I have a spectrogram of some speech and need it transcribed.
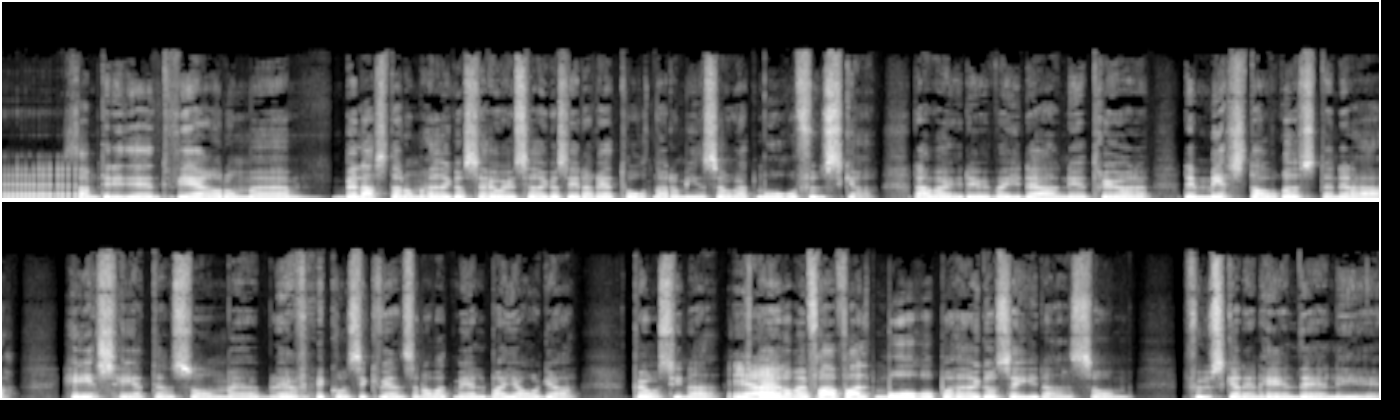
Eh, Samtidigt identifierar de, eh, belastar de höger, HIs högersida rätt hårt när de insåg att Moro fuskar. Var, det var ju där, nu tror jag, det mesta av rösten, den här hesheten som eh, blev konsekvensen av att Mellberg jagar på sina Ja. spelare. Men framförallt Moro på högersidan som fuskade en hel del i,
